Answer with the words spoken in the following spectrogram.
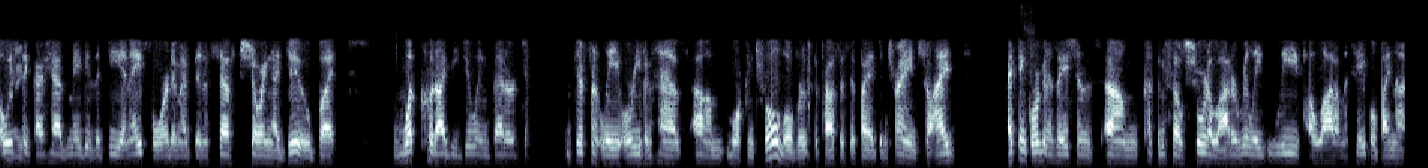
always Right. think I had maybe the DNA for it and I've been assessed showing I do, but what could I be doing better differently or even have um, more control over the process if I had been trained? So I I think organizations um, cut themselves short a lot or really leave a lot on the table by not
